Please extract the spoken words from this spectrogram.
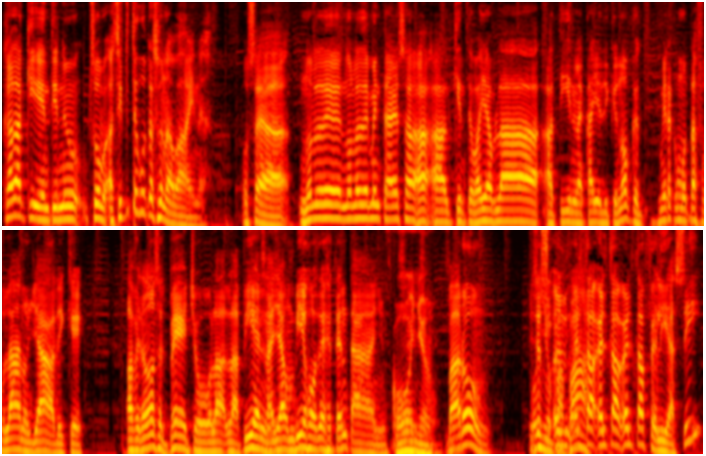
cada quien tiene un... so- te gusta hacer una vaina. O sea, no le dé no le dé mente a esa a, a quien te vaya a hablar a ti en la calle de que no, que mira cómo está fulano ya, de que afeitándose el pecho o la, la pierna, ya un viejo de 70 años. Coño. Varón. Dice, él, está, él está- él está feliz así.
